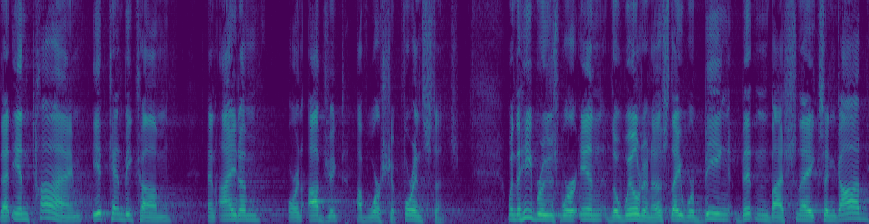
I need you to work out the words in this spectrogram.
that in time it can become an item or an object of worship. For instance, when the Hebrews were in the wilderness, they were being bitten by snakes, and God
